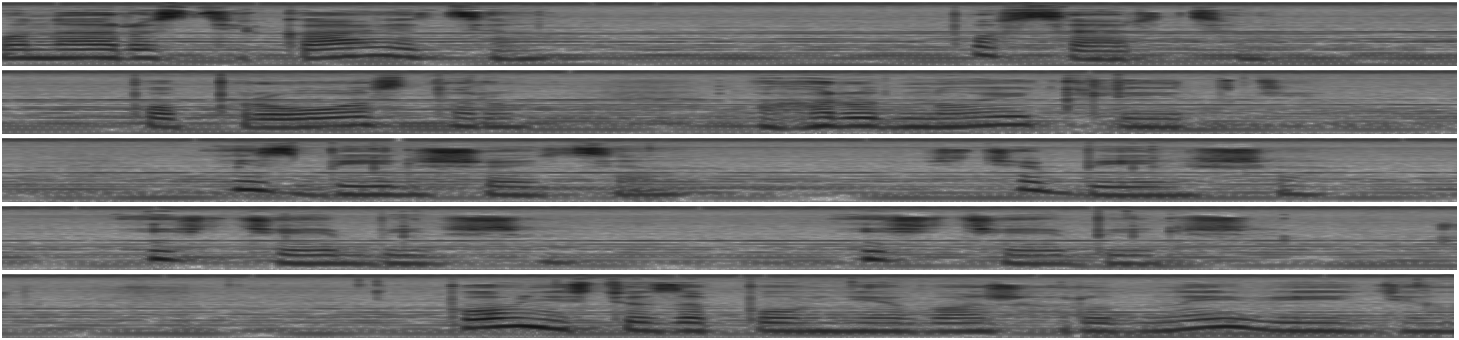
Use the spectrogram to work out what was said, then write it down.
Вона розтікається по серцю, по простору грудної клітки і збільшується ще більше, і ще більше, і ще більше. Повністю заповнює ваш грудний відділ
